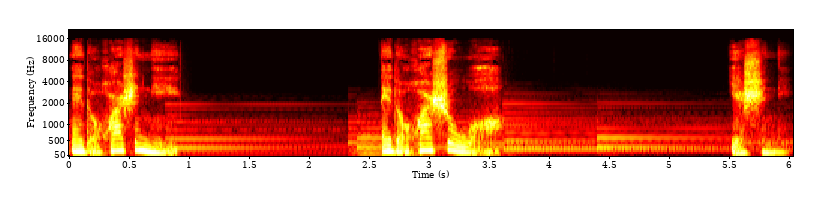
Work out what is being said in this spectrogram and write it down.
那朵花是你。那朵花是我，也是你。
